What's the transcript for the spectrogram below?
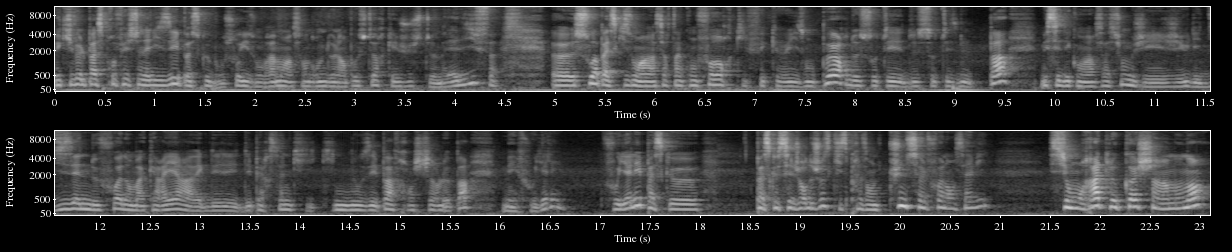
mais qui veulent pas se professionnaliser parce que bon, soit ils ont vraiment un syndrome de l'imposteur qui est juste maladif, euh, soit parce qu'ils ont un certain confort qui fait qu'ils ont peur de sauter, de sauter le pas. Mais c'est des conversations que j'ai eues des dizaines de fois dans ma carrière avec des, personnes qui, n'osaient pas franchir le pas. Mais il faut y aller. Faut y aller parce que parce que c'est le genre de choses qui se présentent qu'une seule fois dans sa vie si on rate le coche à un moment,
